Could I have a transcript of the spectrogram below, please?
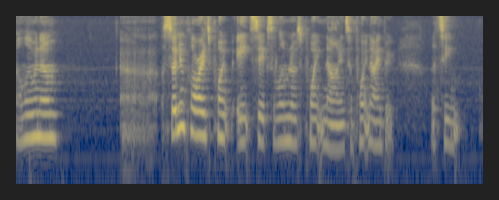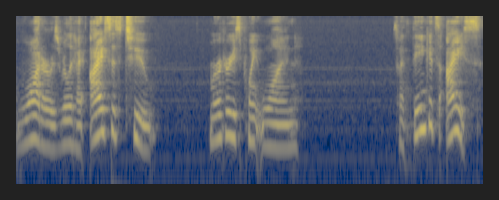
Aluminum, uh, sodium chloride is 0.86, aluminum is 0.9, so 0.9 let's see, water is really high. Ice is 2. Mercury is 0.1. So I think it's ice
